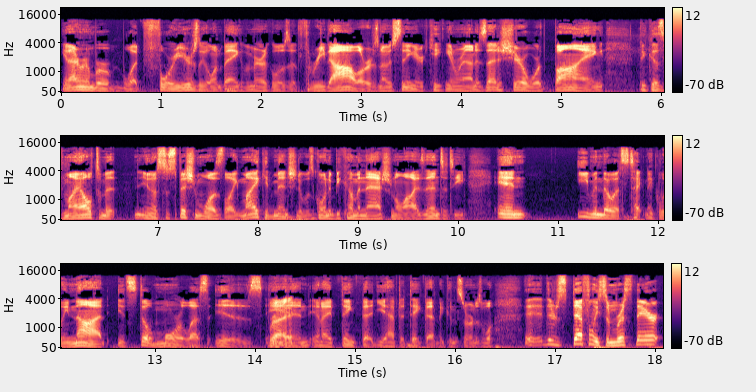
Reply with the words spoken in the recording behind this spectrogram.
You know, I remember what four years ago when Bank of America was at three dollars, and I was sitting here kicking around, is that a share worth buying? Because my ultimate, you know, suspicion was, like Mike had mentioned, it was going to become a nationalized entity, and even though it's technically not, it still more or less is. Right. And, and I think that you have to take that into concern as well. Uh, There's definitely some risk there,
